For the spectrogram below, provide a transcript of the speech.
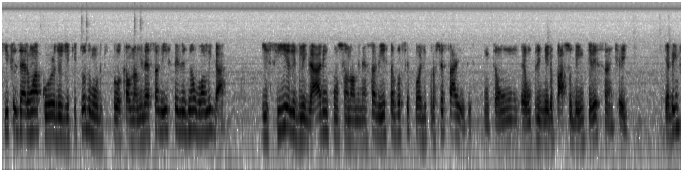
que fizeram um acordo de que todo mundo que colocar o nome nessa lista, eles não vão ligar. E se eles ligarem com seu nome nessa lista, você pode processar eles. Então, é um primeiro passo bem interessante aí. E é bem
